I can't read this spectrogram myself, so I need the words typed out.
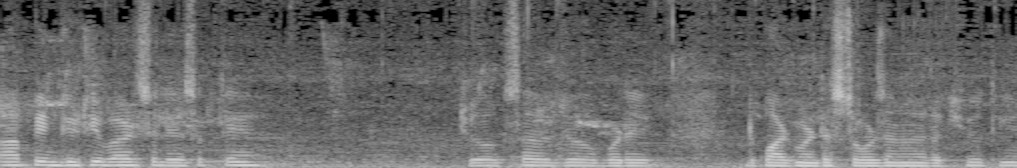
آپ انگیٹھی باہر سے لے سکتے ہیں، جو اکثر جو بڑے ڈپارٹمنٹل سٹورز ہیں، انہوں نے رکھی ہوتی ہیں۔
